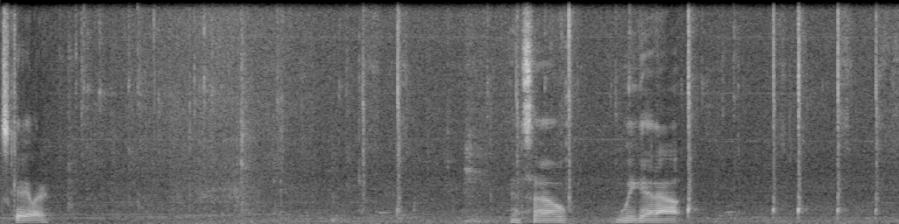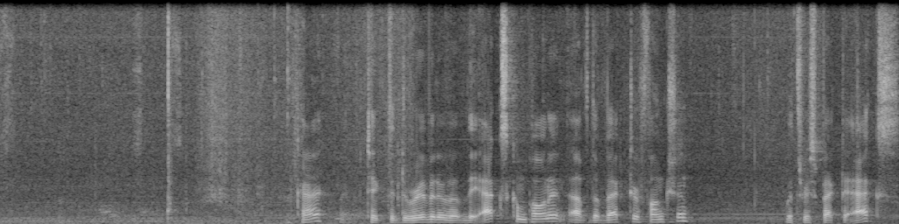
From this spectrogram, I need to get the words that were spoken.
scalar. And so we get out Okay, take the derivative of the x component of the vector function with respect to x,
